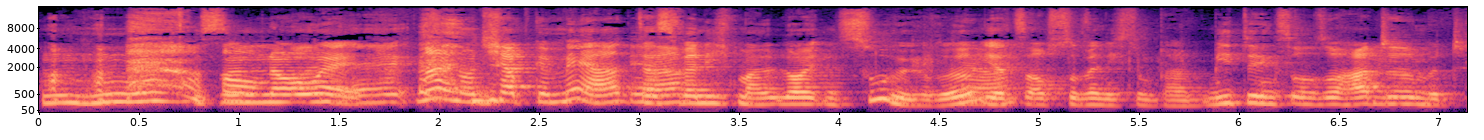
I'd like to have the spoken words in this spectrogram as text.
Mhm. So, Oh no Mann, way. ey. Nein, und ich habe gemerkt, dass wenn ich mal Leuten zuhöre, jetzt auch so, wenn ich so ein paar Meetings und so hatte Mhm. mit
